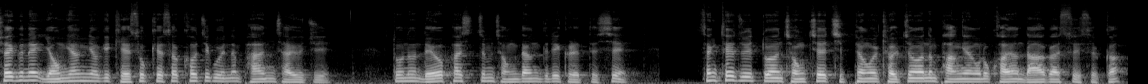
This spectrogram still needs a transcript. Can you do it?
최근에 영향력이 계속해서 커지고 있는 반자유주의 또는 네오파시즘 정당들이 그랬듯이 생태주의 또한 정치의 지평을 결정하는 방향으로 과연 나아갈 수 있을까?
